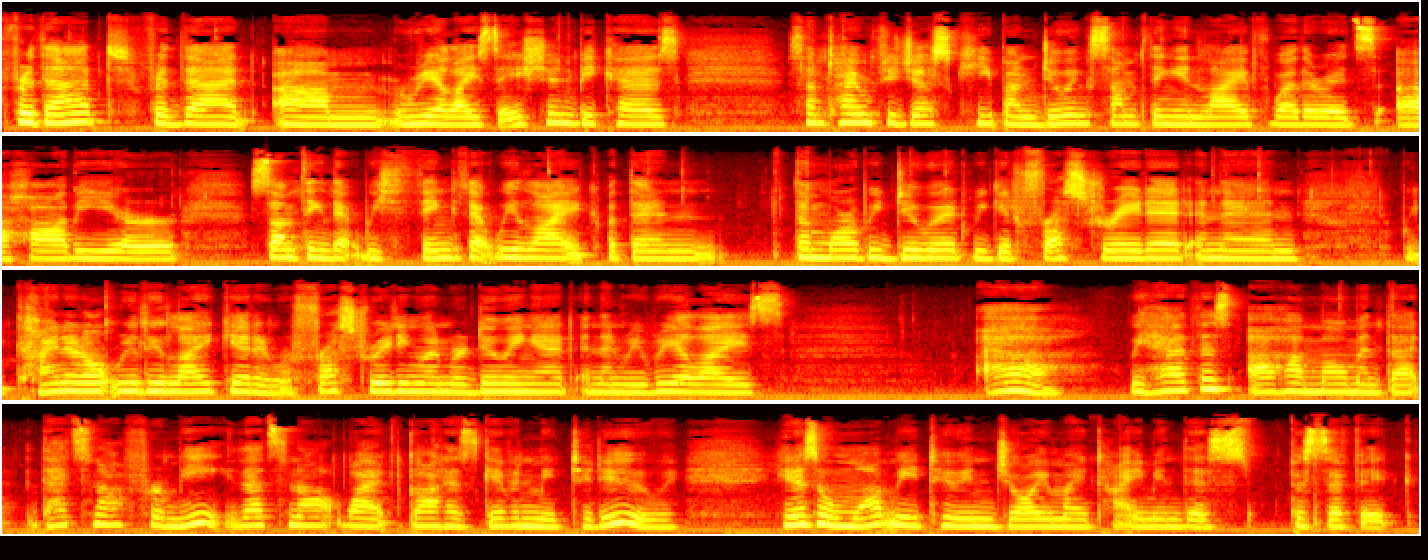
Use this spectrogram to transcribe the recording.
for that for that um, realization because sometimes we just keep on doing something in life whether it's a hobby or something that we think that we like but then the more we do it we get frustrated and then we kind of don't really like it and we're frustrating when we're doing it and then we realize ah we had this aha moment that that's not for me. That's not what god has given me to do. He doesn't want me to enjoy my time in this specific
